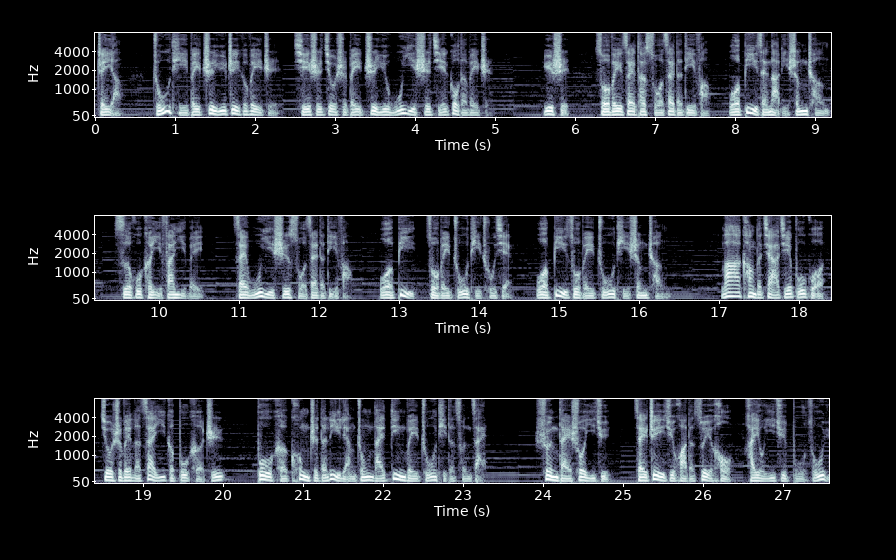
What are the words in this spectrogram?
这样主体被置于这个位置，其实就是被置于无意识结构的位置。于是，所谓在它所在的地方，我必在那里生成，似乎可以翻译为在无意识所在的地方，我必作为主体出现，我必作为主体生成。拉康的嫁接不过就是为了在一个不可知、不可控制的力量中来定位主体的存在。顺带说一句。在这句话的最后还有一句补足语：“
